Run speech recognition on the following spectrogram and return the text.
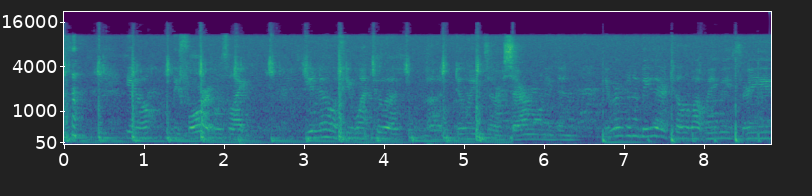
You know, before it was like, you knew if you went to a, a doings or a ceremony, then you were gonna be there till about maybe three,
